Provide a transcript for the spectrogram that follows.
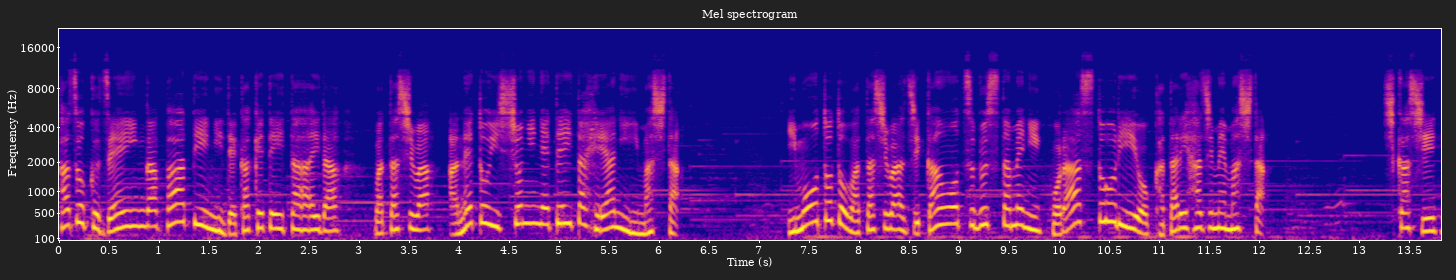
家族全員がパーティーに出かけていた間、私は姉と一緒に寝ていた部屋にいました。妹と私は時間を潰すためにホラーストーリーを語り始めました。しかし、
